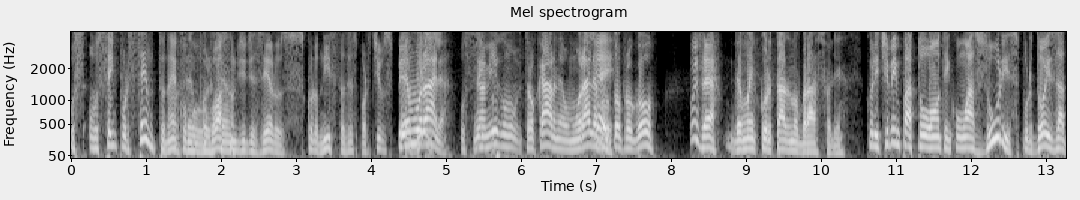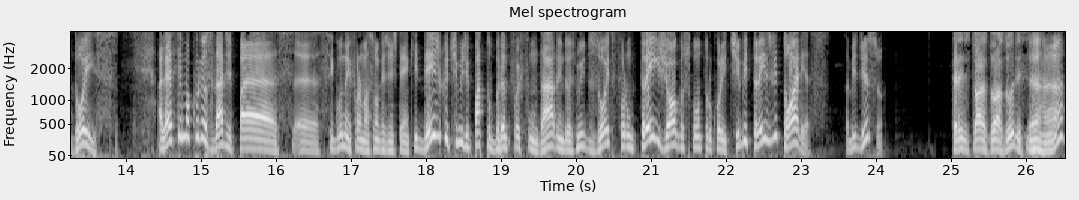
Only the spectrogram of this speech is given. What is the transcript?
o, o 100%, né? O como 100%. gostam de dizer os cronistas esportivos. Perdeu e o Muralha? O Meu amigo trocaram, né? O Muralha voltou pro gol. Pois é. Deu uma encurtada no braço ali. Curitiba empatou ontem com o Azures por 2 a 2 Aliás, tem uma curiosidade, pra, é, segundo a informação que a gente tem aqui, desde que o time de Pato Branco foi fundado em 2018, foram três jogos contra o Curitiba e três vitórias. Sabia disso? Três vitórias do Azures? Aham. Uhum.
